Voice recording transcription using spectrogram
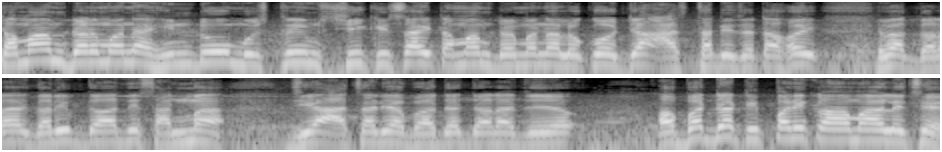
તમામ ધર્મના હિન્દુ, મુસ્લિમ, શીખ, ઈસાઈ તમામ ધર્મના લોકો જ્યાં આસ્થાથી જતા હોય, એવા ગરીબ દવાની શાનમાં જે આચાર્ય ભાદર દ્વારા જે અભદ્ર ટિપ્પણી કરવામાં આવેલી છે,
